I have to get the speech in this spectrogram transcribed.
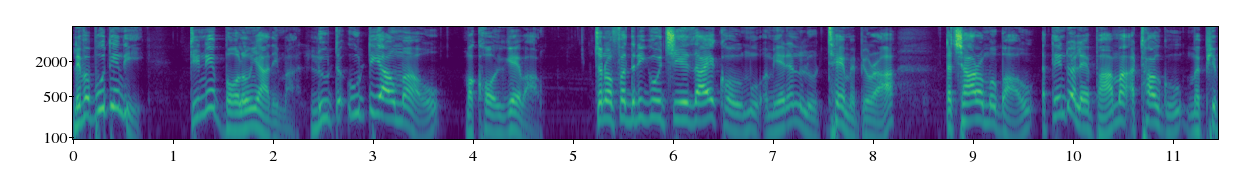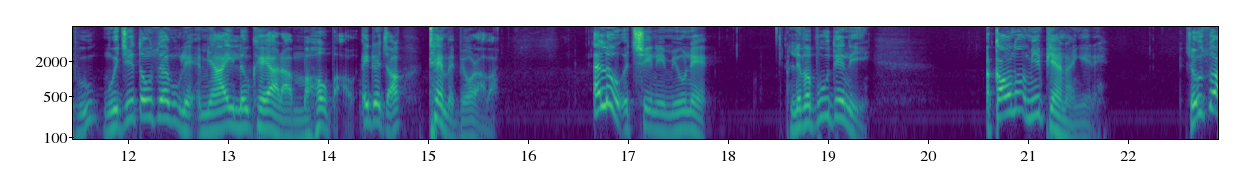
လီဗာပူးတင်းဒီဒီနေ့ဘောလုံးရသည်မှာလူတဦးတစ်ယောက်မှကိုမခေါ်ယူခဲ့ပါဘူးကျွန်တော်ဖက်ဒရီကိုချေစာရဲ့ခေါ်ယူမှုအမြဲတမ်းလိုလိုထဲ့မပြောတာတခြားတော့မဟုတ်ပါဘူးအသင်းအတွက်လည်းဘာမှအထောက်အကူမဖြစ်ဘူးငွေကြေးသုံးစွဲမှုလည်းအများကြီးလုပ်ခဲ့ရတာမဟုတ်ပါဘူးအဲ့အတွက်ကြောင့်ထဲ့မပြောတာပါအဲ့လိုအခြေအနေမျိုးနဲ့လီဗာပူးတင်းဒီအကောင်းဆုံးအမြင့်ပြန်နိုင်ခဲ့တယ်ရုပ်စွာ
